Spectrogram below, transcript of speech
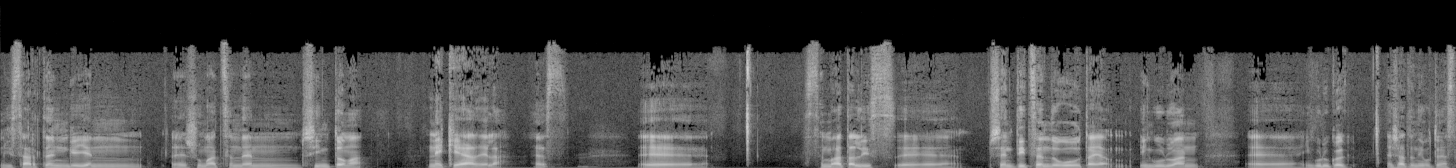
gizarten gehien e, sumatzen den sintoma nekea dela, ez? E, zenbat aldiz e, sentitzen dugu eta inguruan e, ingurukoek esaten diguten ez,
